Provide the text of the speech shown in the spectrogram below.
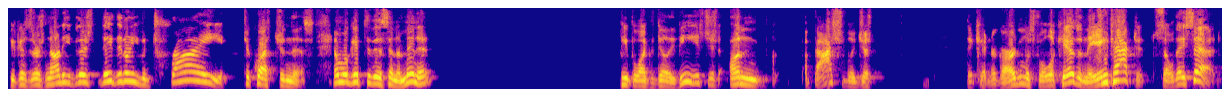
because there's not even, there's, they, they don't even try to question this. And we'll get to this in a minute. People like the Daily Beast just unabashedly just, the kindergarten was full of kids and they attacked it. So they said.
